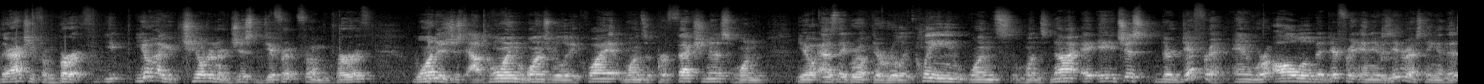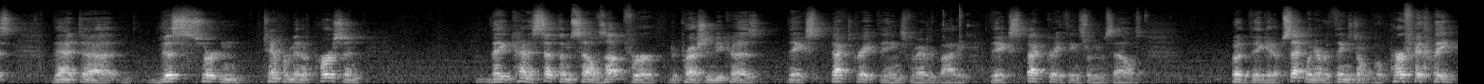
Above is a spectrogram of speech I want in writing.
they're actually from birth. You, you know how your children are just different from birth. One is just outgoing, one's really quiet, one's a perfectionist, one, you know, as they grow up, they're really clean, one's one's not. It, it's just they're different, and we're all a little bit different. And it was interesting in this that uh, this certain temperament of person, they kind of set themselves up for depression because they expect great things from everybody, they expect great things from themselves, but they get upset whenever things don't go perfectly.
